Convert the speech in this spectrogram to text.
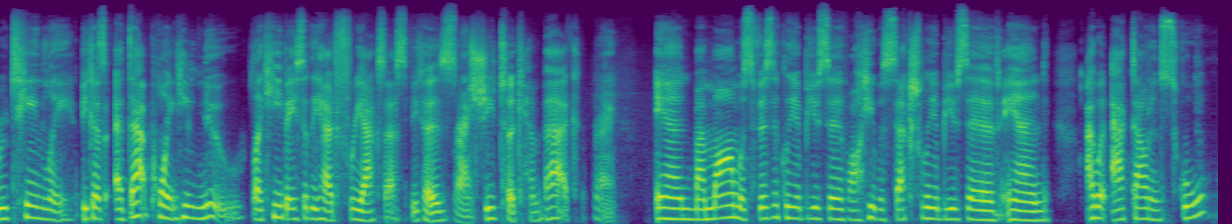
routinely because at that point he knew, like, he basically had free access because Right. she took him back. Right. And my mom was physically abusive while he was sexually abusive. And I would act out in school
